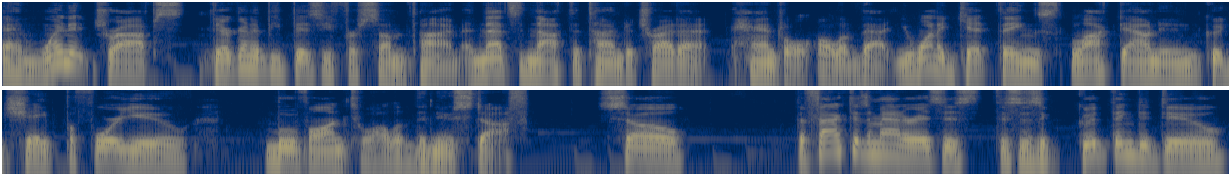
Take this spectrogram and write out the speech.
And when it drops, they're going to be busy for some time. And that's not the time to try to handle all of that. You want to get things locked down in good shape before you move on to all of the new stuff. So the fact of the matter is, is this is a good thing to do.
